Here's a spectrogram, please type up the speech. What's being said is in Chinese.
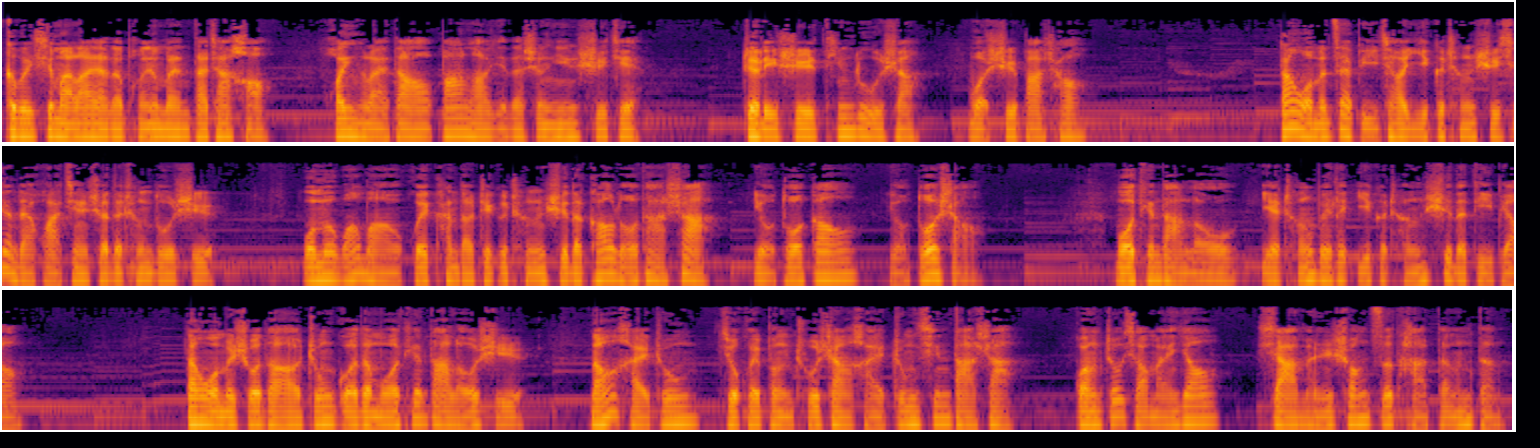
各位喜马拉雅的朋友们，大家好，欢迎来到巴老爷的声音世界。这里是听路上，我是巴超。当我们在比较一个城市现代化建设的程度时，我们往往会看到这个城市的高楼大厦有多高、有多少。摩天大楼也成为了一个城市的地标。当我们说到中国的摩天大楼时，脑海中就会蹦出上海中心大厦、广州小蛮腰、厦门双子塔等等。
